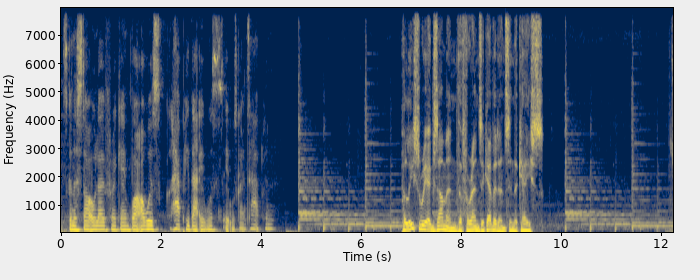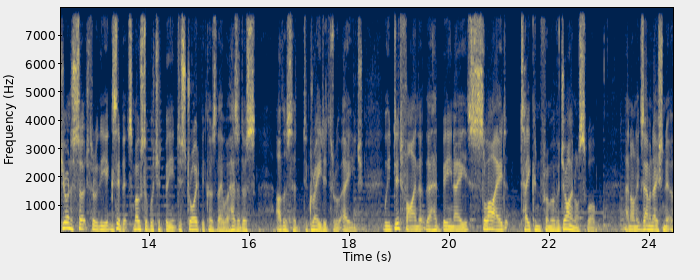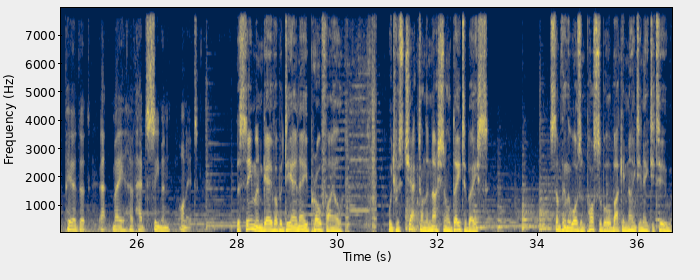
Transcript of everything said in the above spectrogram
it's going to start all over again. But I was happy that it was it was going to happen. Police re-examined the forensic evidence in the case. During a search through the exhibits, most of which had been destroyed because they were hazardous, others had degraded through age, we did find that there had been a slide taken from a vaginal swab, and on examination it appeared that that may have had semen on it. The semen gave up a DNA profile, which was checked on the national database, something that wasn't possible back in 1982.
